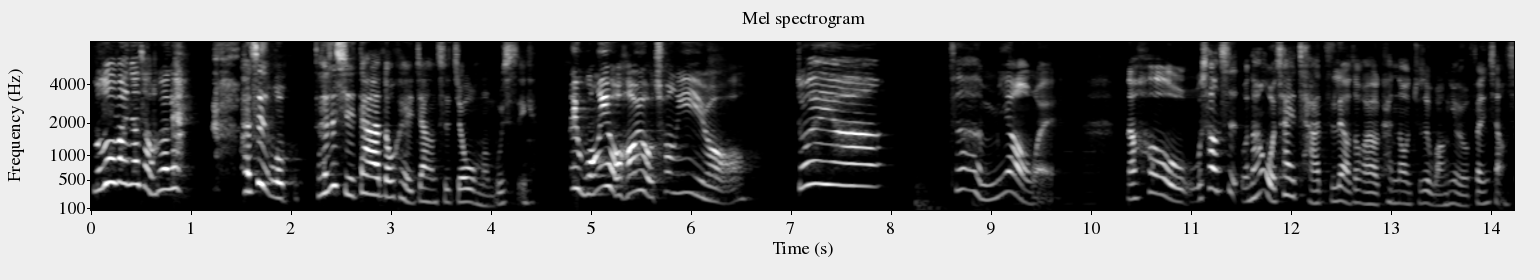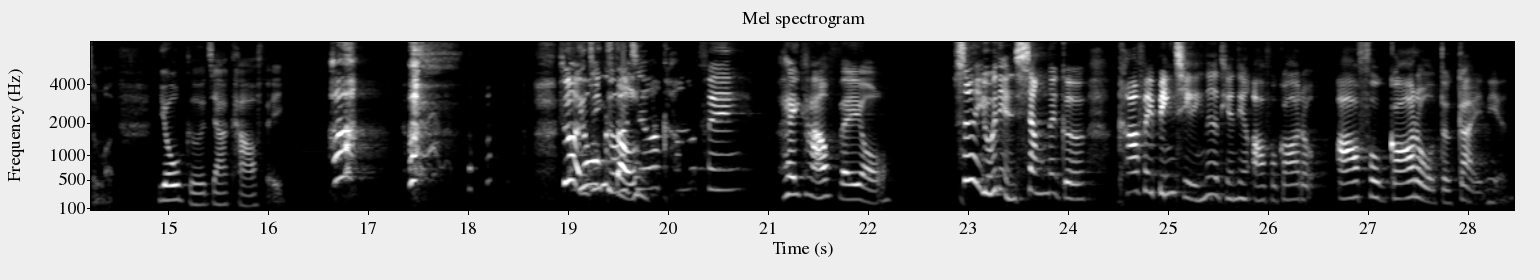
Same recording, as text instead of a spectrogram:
卤肉饭加巧克力？还是我？还是其实大家都可以这样吃，只有我们不行？哎，网友好有创意哦！对呀，真的很妙哎。然后我上次我，然后我在查资料之后，还有看到就是网友有分享什么优格加咖啡啊，就很惊悚，优格加咖啡，黑咖啡哦，是不是有一点像那个咖啡冰淇淋那个甜点 Affogato Affogato 的概念？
